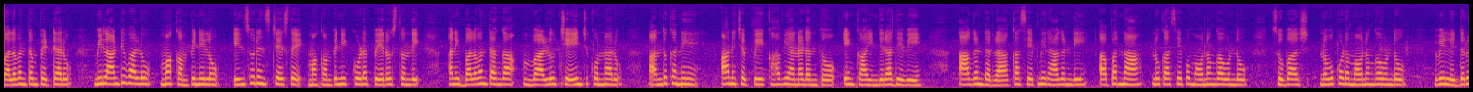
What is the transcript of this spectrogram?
బలవంతం పెట్టారు. మీలాంటి వాళ్ళు మా కంపెనీలో ఇన్సూరెన్స్ చేస్తే మా కంపెనీకి కూడా పేరు వస్తుంది అని బలవంతంగా వాళ్ళు చేయించుకున్నారు. అందుకనే అని చెప్పి కావ్య అనడంతో ఇంకా ఇందిరాదేవి ఆగండర్రా కాసేపు మీరు ఆగండి. అపర్ణ నువ్వు కాసేపు మౌనంగా ఉండు. సుభాష్ నువ్వు కూడా మౌనంగా ఉండు. వీళ్ళిద్దరూ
